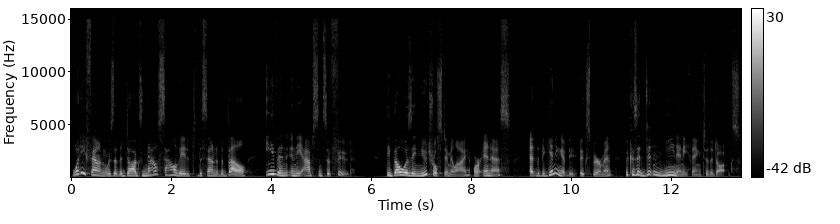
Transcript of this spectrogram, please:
What he found was that the dogs now salivated to the sound of the bell, even in the absence of food. The bell was a neutral stimuli, or NS, at the beginning of the experiment because it didn't mean anything to the dogs.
